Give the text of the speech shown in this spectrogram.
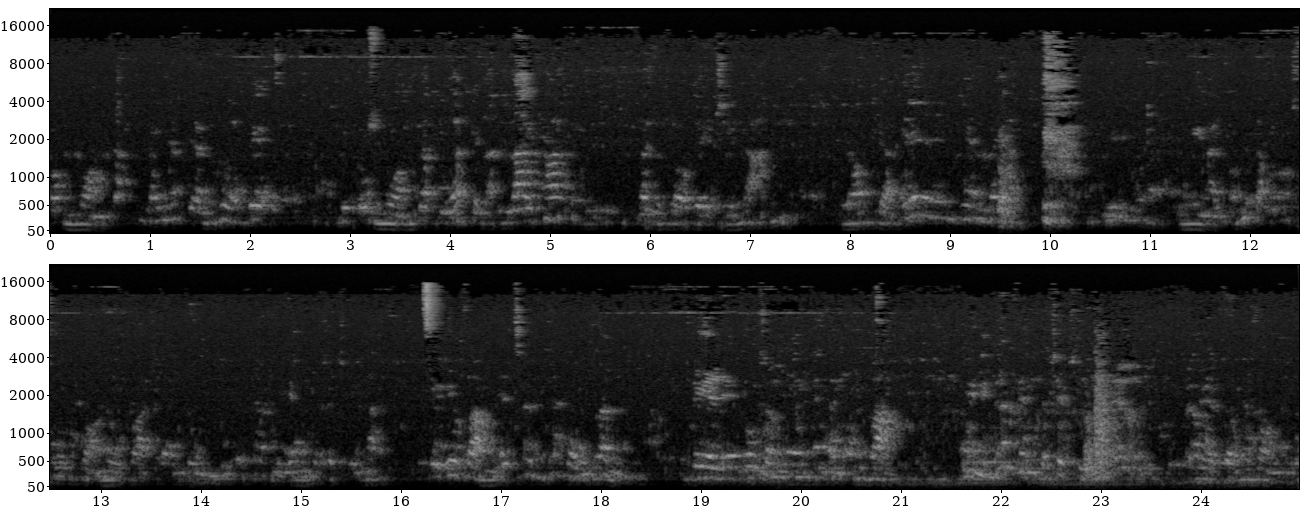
có mòn mấy nó tiền hương cái cái con mòn cái gì thì lại lai pha nó được đổ về chiến lãm nó kiểu ê cái là mình ngày cũng gặp số khoảng một vài còn dùng thì em có thể chiến lãm thì yêu cầu để chân các bộ lần về để bộ chân nên các bạn còn vào nhưng những lớp em có thể chiến lãm trong một chỗ một vòng nó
